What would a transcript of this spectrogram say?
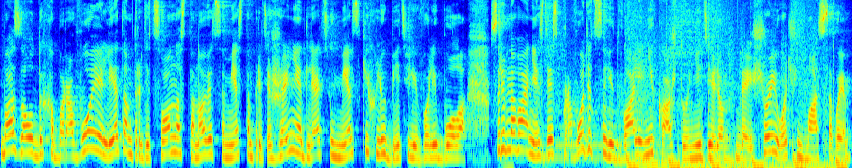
База отдыха «Боровое» летом традиционно становится местом притяжения для тюменских любителей волейбола. Соревнования здесь проводятся едва ли не каждую неделю, да еще и очень массовые.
